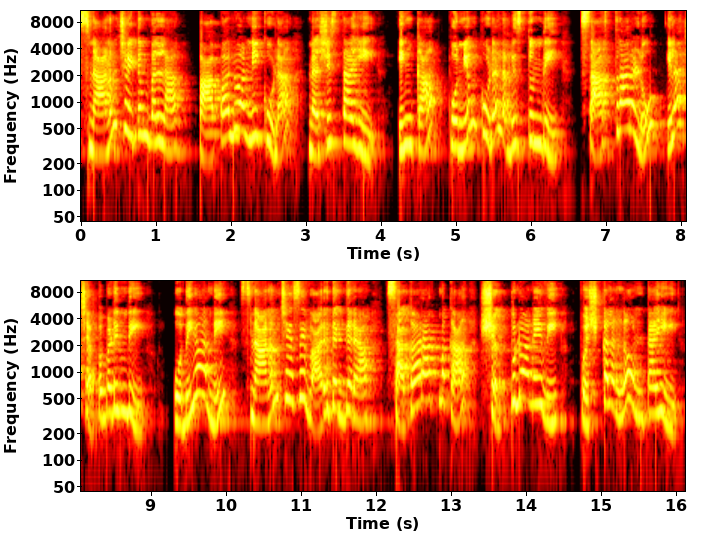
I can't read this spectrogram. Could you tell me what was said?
స్నానం చేయటం వల్ల పాపాలు అన్నీ కూడా నశిస్తాయి. ఇంకా పుణ్యం కూడా లభిస్తుంది. శాస్త్రాలలో ఇలా చెప్పబడింది. ఉదయాన్నే స్నానం చేసే వారి దగ్గర సకారాత్మక శక్తులు అనేవి పుష్కలంగా ఉంటాయి.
